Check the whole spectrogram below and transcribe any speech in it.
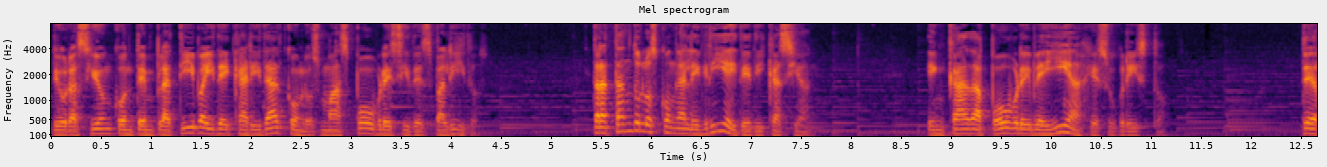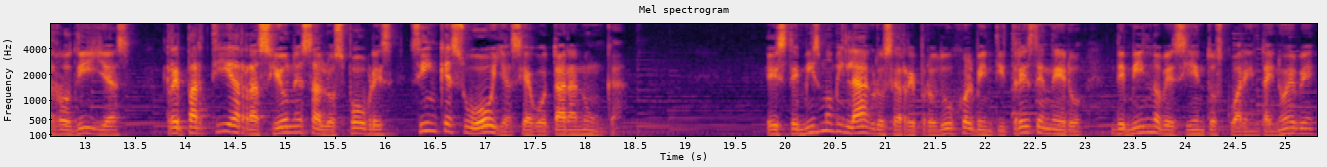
de oración contemplativa y de caridad con los más pobres y desvalidos, tratándolos con alegría y dedicación en cada pobre veía a Jesucristo. De rodillas repartía raciones a los pobres sin que su olla se agotara nunca. Este mismo milagro se reprodujo el 23 de enero de 1949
